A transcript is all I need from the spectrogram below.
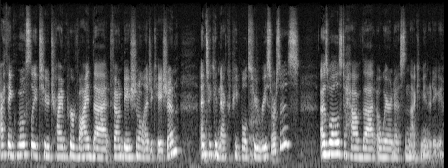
I think mostly to try and provide that foundational education and to connect people to resources, as well as to have that awareness in that community.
